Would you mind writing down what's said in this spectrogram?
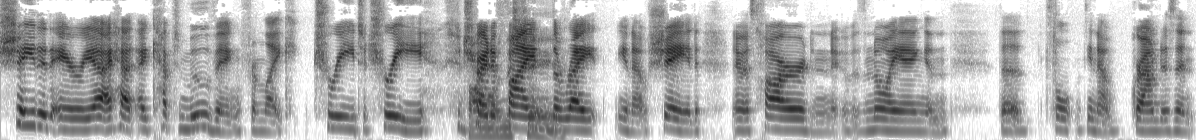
shaded area. I had I kept moving from like tree to tree to try to Following the find shade. the right, you know, shade. And it was hard and it was annoying and the you know, ground isn't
